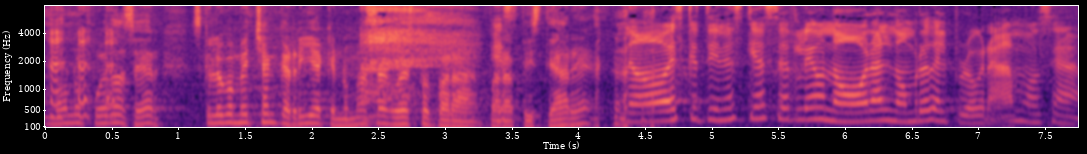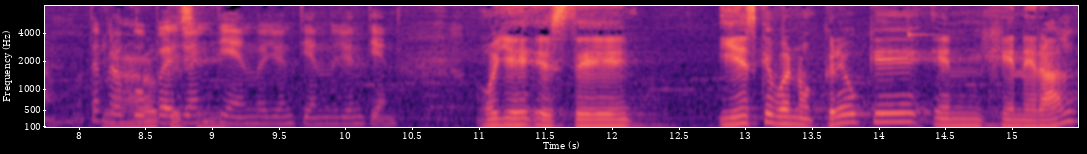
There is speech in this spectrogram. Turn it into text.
no, lo puedo hacer. Es que luego me echan carrilla que nomás hago esto para, para pistear, ¿eh? No, es que tienes que hacerle honor al nombre del programa, o sea, no te preocupes, yo entiendo, yo entiendo, yo entiendo. Oye, este, y es que bueno, creo que en general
